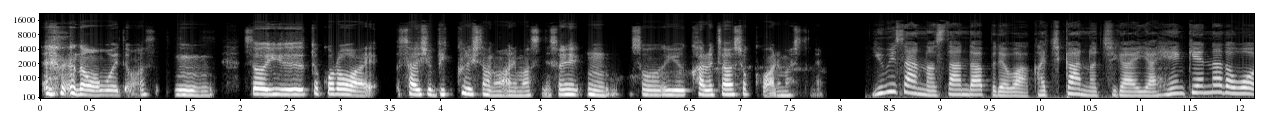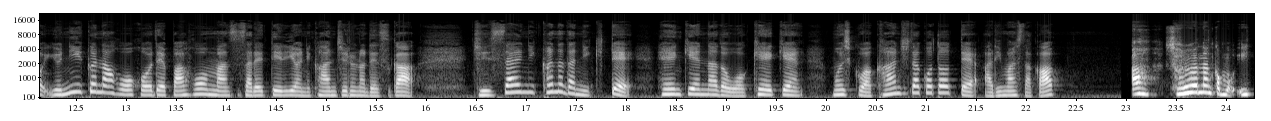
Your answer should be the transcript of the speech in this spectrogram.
のを覚えてます。うん、そういうところは最初びっくりしたのはありますね。それ、うん、そういうカルチャーショックはありましたね。ユミさんのスタンドアップでは価値観の違いや偏見などをユニークな方法でパフォーマンスされているように感じるのですが、実際にカナダに来て偏見などを経験、もしくは感じたことってありましたか？あ、それはなんかもうい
